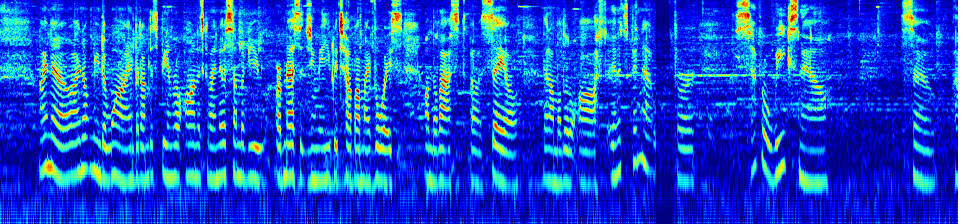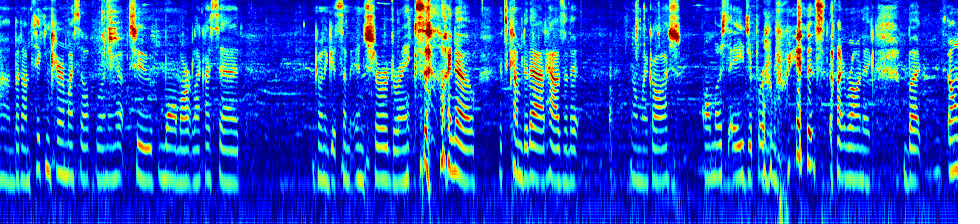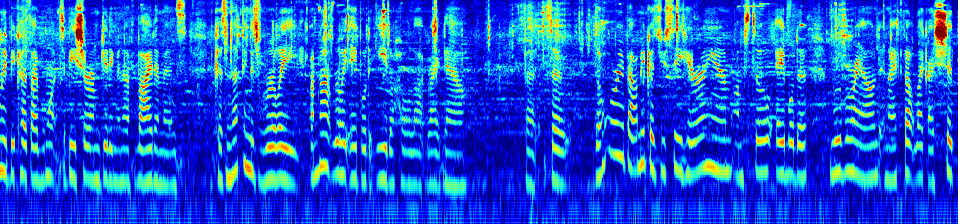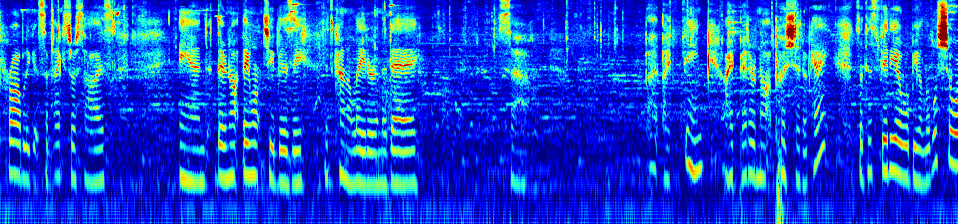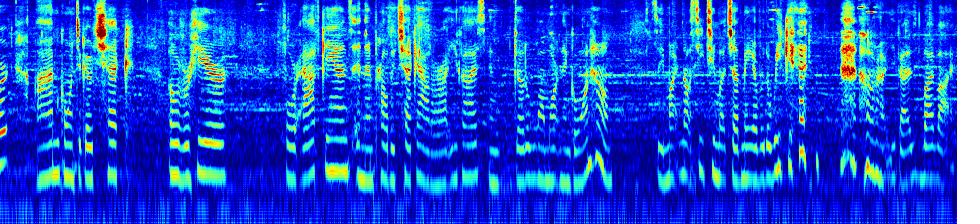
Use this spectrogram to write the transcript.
I know, I don't mean to whine, but I'm just being real honest because I know some of you are messaging me. You could tell by my voice on the last uh, sale that I'm a little off. And it's been that for several weeks now. So, um, but I'm taking care of myself, running up to Walmart, like I said. I'm going to get some Ensure drinks. I know, it's come to that, hasn't it? oh my gosh almost age appropriate it's ironic but only because I want to be sure I'm getting enough vitamins because nothing is really I'm not really able to eat a whole lot right now. But so don't worry about me because you see here I am I'm still able to move around and I felt like I should probably get some exercise. And they're not they weren't too busy. It's kind of later in the day. So but I think I better not push it, okay? So this video will be a little short. I'm going to go check over here for Afghans and then probably check out, all right, you guys? And go to Walmart and then go on home. So you might not see too much of me over the weekend. all right, you guys, bye-bye.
